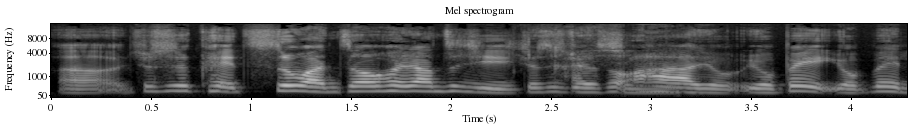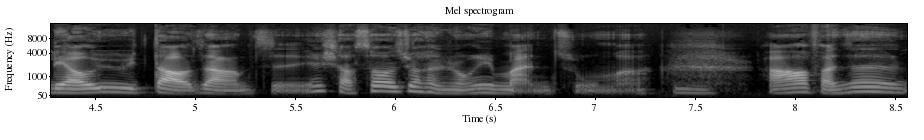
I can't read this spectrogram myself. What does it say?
呃，就是可以吃完之后会让自己就是觉得说啊，有有被有被疗愈到这样子，因为小时候就很容易满足嘛。嗯。然后反正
